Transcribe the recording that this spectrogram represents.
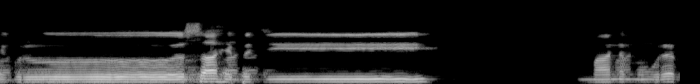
ਵਾਹਿਗੁਰੂ ਸਾਹਿਬ ਜੀ। ਮਨ ਮੂਰਖ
